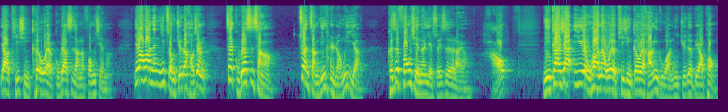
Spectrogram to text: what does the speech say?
要提醒各位啊，股票市场的风险嘛。一般话呢，你总觉得好像在股票市场哦，赚涨停很容易啊，可是风险呢也随之而来哦。好，你看一下一月五号呢，我有提醒各位航运股啊，你绝对不要碰，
